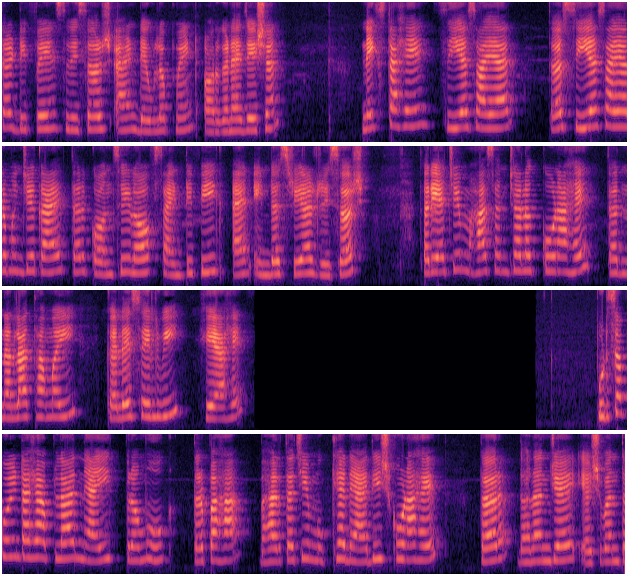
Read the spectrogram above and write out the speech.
तर defence research and development organisation next आहे सी एस आय आर तर सी एस आय आर म्हणजे काय? तर council of scientific and industrial research तर याचे महासंचालक कोण आहेत तर नलाथामई कलेसेल्वी हे आहे. पुढचा पॉईंट आहे आपला न्यायिक प्रमुख. तर पहा भारताचे मुख्य न्यायाधीश कोण आहेत? तर धनंजय यशवंत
